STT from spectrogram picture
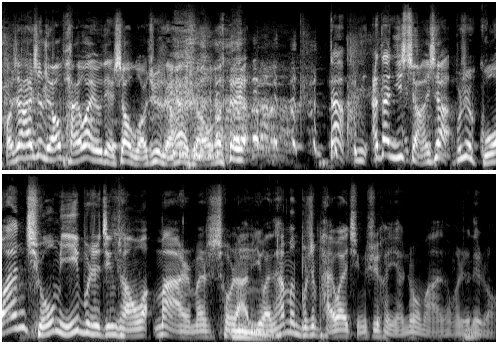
好像还是聊排外有点效果，继续聊下去啊。我 们但你啊，但你想一下，不是国安球迷不是经常骂骂什么臭傻逼吗？他们不是排外情绪很严重吗？或者那种，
